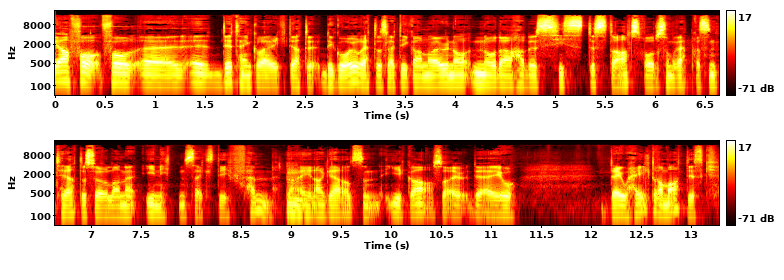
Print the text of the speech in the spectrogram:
Ja, for, for uh, det tenker jeg er riktig, at det, det går jo rett og slett ikke an. Og når, når dere hadde siste statsråd som representerte Sørlandet i 1965, da Einar Gerhardsen gikk av, så er det, er jo, det er jo helt dramatisk.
